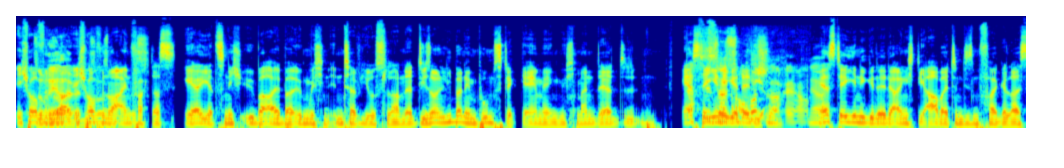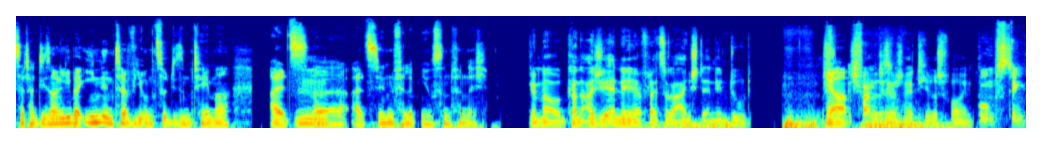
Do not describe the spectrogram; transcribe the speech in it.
Ich hoffe surreal, nur, ich hoffe nur einfach, dass er jetzt nicht überall bei irgendwelchen Interviews landet. Die sollen lieber den Boomstick Gaming. Ich meine, der, der er ist derjenige, halt der die, ja. Er ist derjenige, der, eigentlich die Arbeit in diesem Fall geleistet hat. Die sollen lieber ihn interviewen zu diesem Thema als, Mhm. äh, als den Philip Newson, finde ich. Genau, kann IGN den ja vielleicht sogar einstellen, den Dude. Ja, Ich fand Würde wahrscheinlich tierisch freuen. Boomsting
